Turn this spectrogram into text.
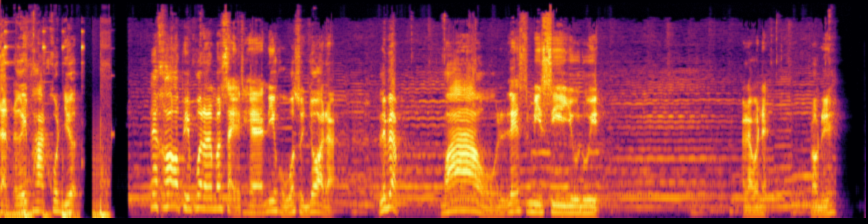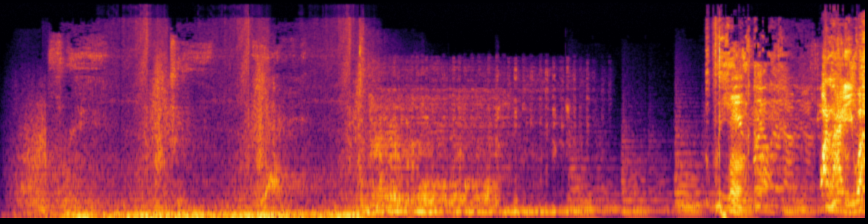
สัตว์เอ้ยพลาดโคตรเยอะถ้าเขาเอาเพลงพวกนั้นมาใส่แทนนี่ผมว่าสุดยอดอะแล้วแบบ ว้าว let me see you do it อะไรวะเนี่ยลองดิเอออะไรวะ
